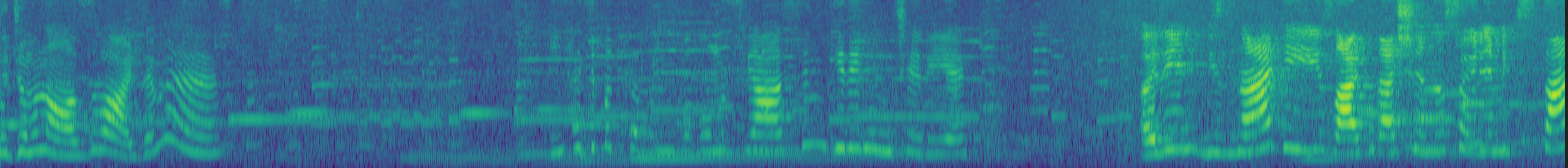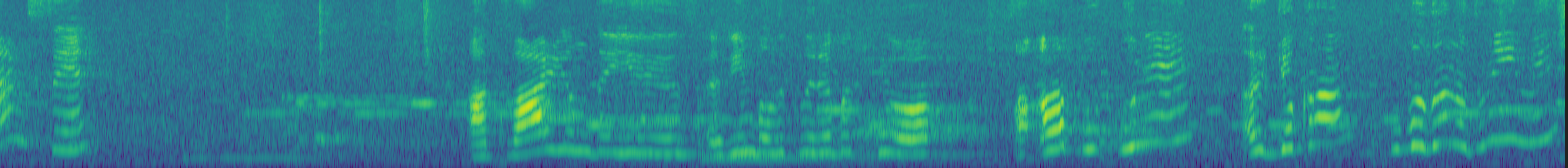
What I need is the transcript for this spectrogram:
Kocaman ağzı var değil mi? İyi hadi bakalım babamız gelsin girelim içeriye. Arin biz neredeyiz? Arkadaşlarına söylemek ister misin? Akvaryumdayız. Arin balıklara bakıyor. Aa bu, bu ne? Ay, Gökhan bu balığın adı neymiş?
